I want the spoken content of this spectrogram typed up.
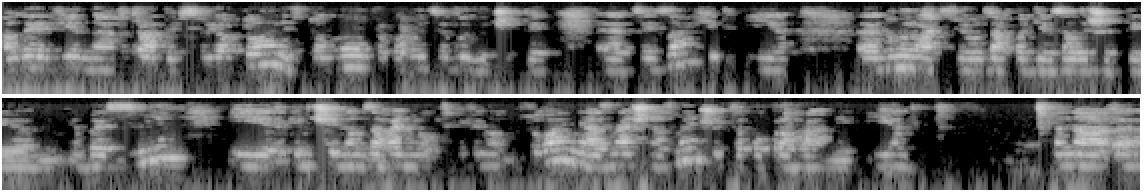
але він е, втратив свою актуальність, тому пропонується вилучити е, цей захід і е, нумерацію заходів залишити е, без змін, і таким чином загальні обсяги фінансування значно зменшуються по програмі. І на е,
